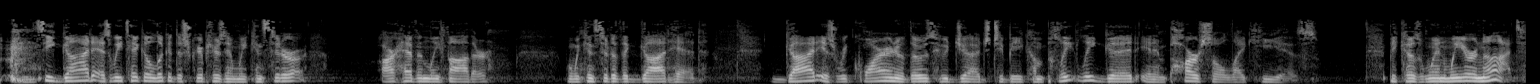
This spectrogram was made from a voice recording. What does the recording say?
See, God, as we take a look at the scriptures and we consider our Heavenly Father, when we consider the Godhead, God is requiring of those who judge to be completely good and impartial like He is. Because when we are not,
